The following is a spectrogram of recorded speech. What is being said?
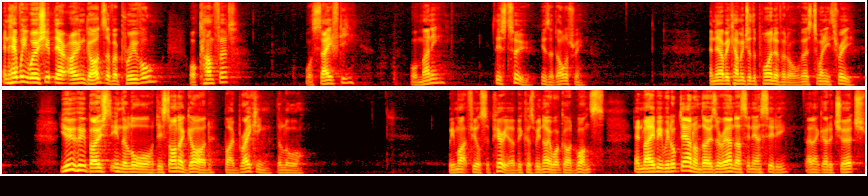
And have we worshipped our own gods of approval or comfort or safety or money? This too is idolatry. And now we're coming to the point of it all, verse 23. You who boast in the law dishonor God by breaking the law. We might feel superior because we know what God wants And maybe we look down on those around us in our city. They don't go to church,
